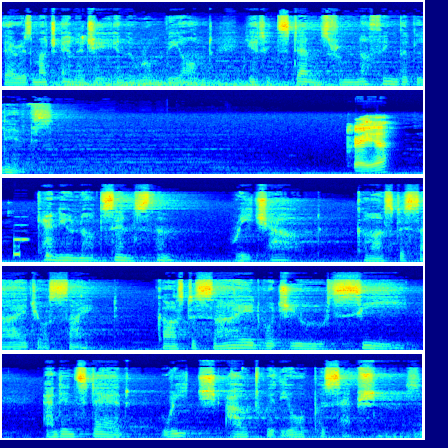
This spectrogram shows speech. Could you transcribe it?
There is much energy in the room beyond, yet it stems from nothing that lives. Kreia? Can you not sense them? Reach out. Cast aside your sight. Cast aside what you see and instead reach out with your perceptions.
